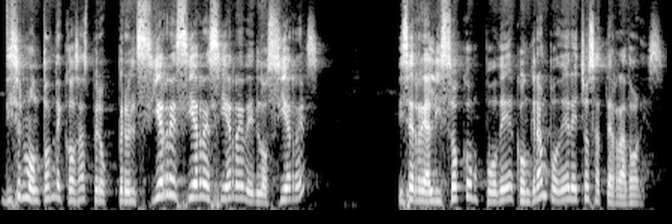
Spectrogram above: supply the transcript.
dice un montón de cosas, pero, pero el cierre, cierre, cierre de los cierres, dice, realizó con poder, con gran poder hechos aterradores.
